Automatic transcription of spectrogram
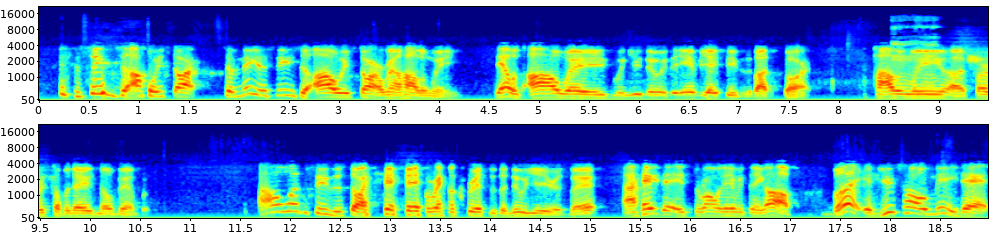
the season should always start. To me, the season should always start around Halloween. That was always when you knew the NBA season was about to start. Halloween, uh, first couple of days of November. I don't want the season to start around Christmas or New Year's, man. I hate that it's throwing everything off. But if you told me that,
